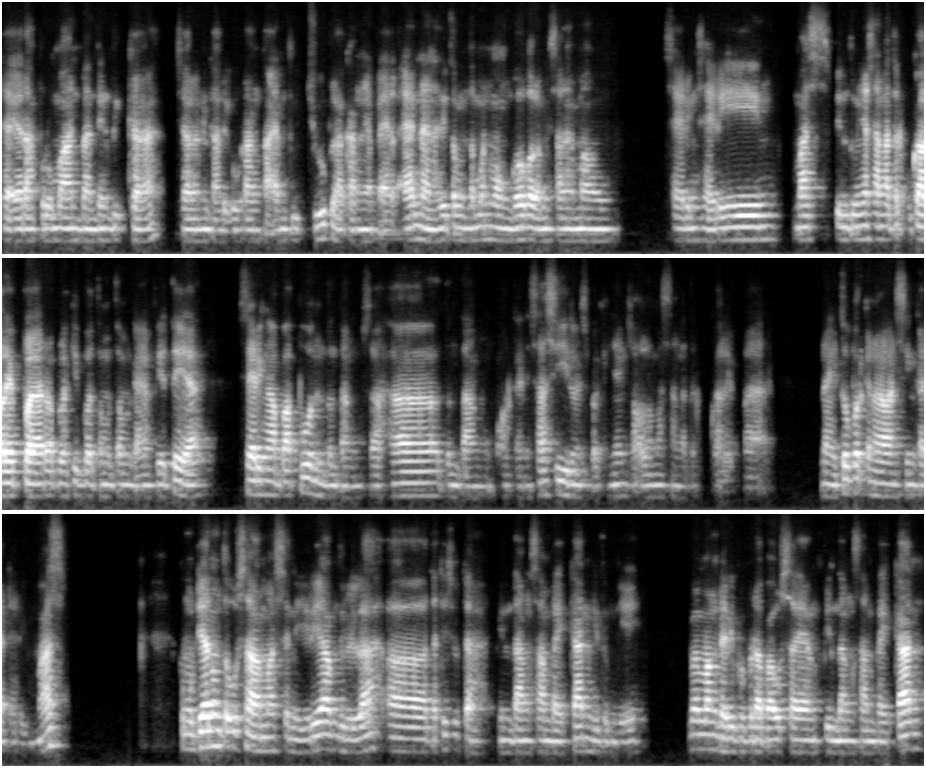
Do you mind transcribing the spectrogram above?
daerah perumahan Banteng 3, Jalan Kaliurang KM7, belakangnya PLN. Nah, nanti teman-teman monggo kalau misalnya mau sharing-sharing, Mas pintunya sangat terbuka lebar, apalagi buat teman-teman KMVT ya. Sharing apa pun tentang usaha, tentang organisasi, dan sebagainya, insya Allah Mas sangat terbuka lebar. Nah, itu perkenalan singkat dari Mas. Kemudian untuk usaha Mas sendiri, Alhamdulillah, uh, tadi sudah Bintang sampaikan gitu, nggih memang dari beberapa usaha yang Bintang sampaikan,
